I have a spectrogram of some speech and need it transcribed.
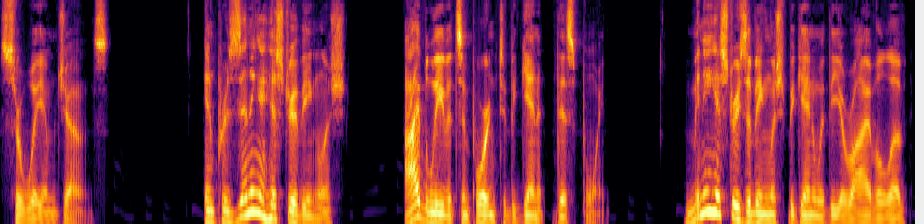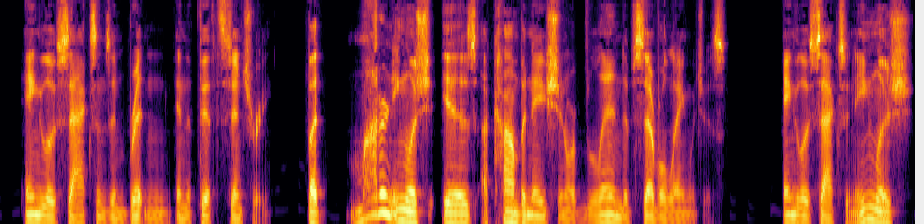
Sir William Jones. In presenting a history of English, I believe it's important to begin at this point. Many histories of English begin with the arrival of Anglo Saxons in Britain in the 5th century. But modern English is a combination or blend of several languages Anglo Saxon English,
